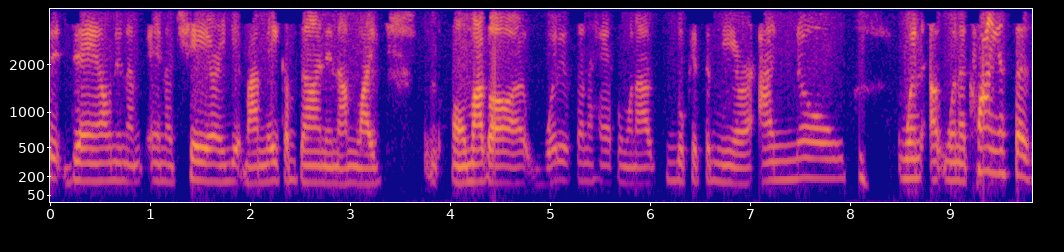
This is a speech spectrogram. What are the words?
sit down in a in a chair and get my makeup done, and I'm like, oh my god, what is going to happen when I look at the mirror? I know when uh, when a client says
